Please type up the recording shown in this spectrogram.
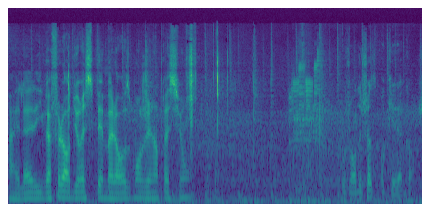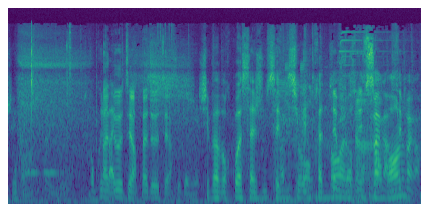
Ah, là, il va falloir du respect, malheureusement, j'ai l'impression. Au genre de choses Ok, d'accord. Pas, pas, de hauteur, pas de hauteur. Je sais pas pourquoi ça joue cette mission sur l'entraînement. C'est c'est pas grave.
